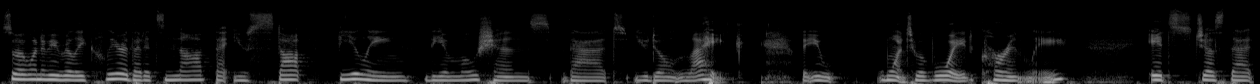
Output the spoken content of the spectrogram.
So I want to be really clear that it's not that you stop feeling the emotions that you don't like, that you want to avoid currently. It's just that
